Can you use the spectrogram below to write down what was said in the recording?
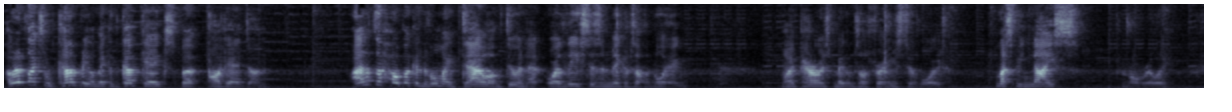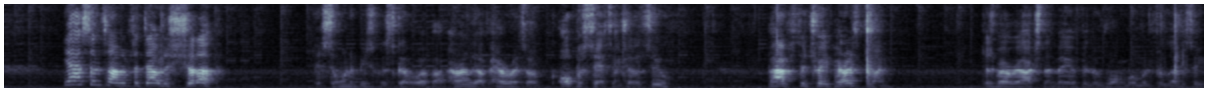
I would have liked some company while making the cupcakes, but I'll get it done. I'd have to hope I can devote my dad while I'm doing it, or at least doesn't make himself annoying. My parents make themselves very easy to avoid. Must be nice. Not really. Yeah, sometimes I doubt just shut up. There's someone amusing to discover that apparently our parents are opposites of each other too. Perhaps to trade parents time. Just a reaction that may have been the wrong moment for levity.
